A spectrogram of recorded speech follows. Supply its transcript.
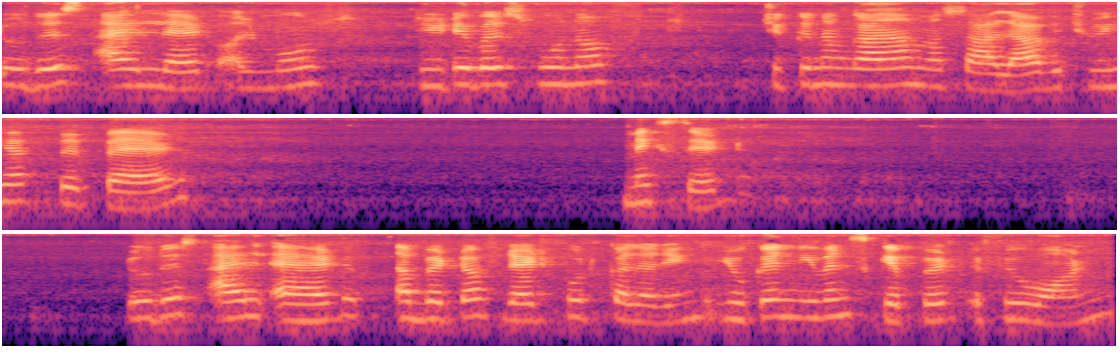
To this I'll add almost 3 tablespoons of chicken angara masala which we have prepared. Mix it. To this I'll add a bit of red food coloring. You can even skip it if you want.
